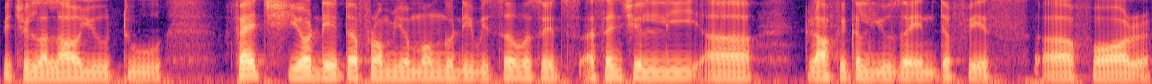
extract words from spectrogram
which will allow you to fetch your data from your mongodb server. So it's essentially a graphical user interface uh, for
